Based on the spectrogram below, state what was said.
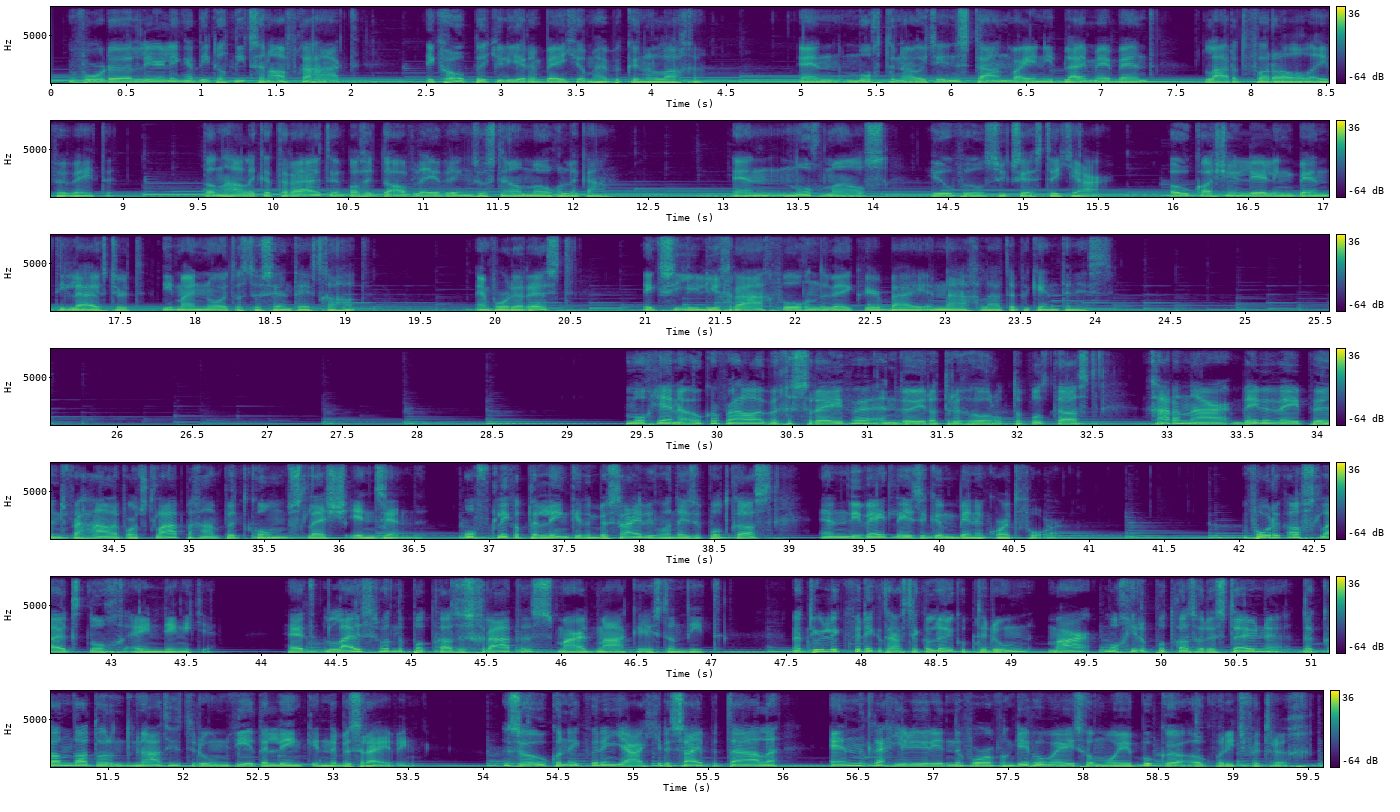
Voor de leerlingen die nog niet zijn afgehaakt, ik hoop dat jullie er een beetje om hebben kunnen lachen. En mocht er nou iets in staan waar je niet blij mee bent, laat het vooral even weten. Dan haal ik het eruit en pas ik de aflevering zo snel mogelijk aan. En nogmaals, heel veel succes dit jaar. Ook als je een leerling bent die luistert, die mij nooit als docent heeft gehad. En voor de rest, ik zie jullie graag volgende week weer bij een nagelaten bekentenis. Mocht jij nou ook een verhaal hebben geschreven en wil je dat terug horen op de podcast, ga dan naar www.verhalenvoortslapengaan.com slash inzenden. Of klik op de link in de beschrijving van deze podcast en wie weet lees ik hem binnenkort voor. Voor ik afsluit nog één dingetje. Het luisteren van de podcast is gratis, maar het maken is dan niet. Natuurlijk vind ik het hartstikke leuk om te doen, maar mocht je de podcast willen steunen, dan kan dat door een donatie te doen via de link in de beschrijving. Zo kan ik weer een jaartje de site betalen en krijgen jullie er in de vorm van giveaways van mooie boeken ook weer iets voor terug.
